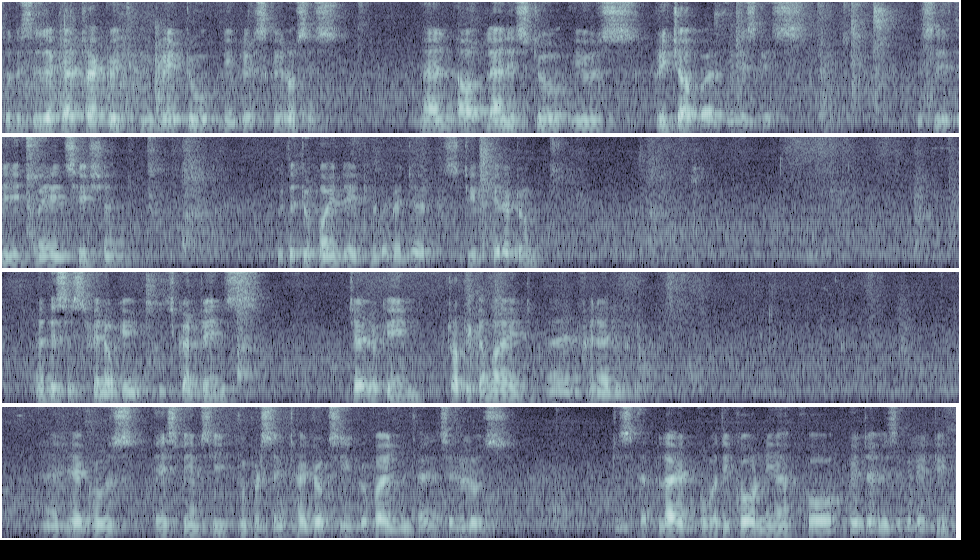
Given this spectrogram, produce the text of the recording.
So this is a cataract with grade 2 nuclear sclerosis and our plan is to use pre-chopper in this case. This is the main incision with a 2.8 millimeter steel keratome. And this is phenocane which contains xylocaine, tropicamide and phenylephrine. And here goes HPMC 2% hydroxypropyl methyl cellulose. It is applied over the cornea for better visibility.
